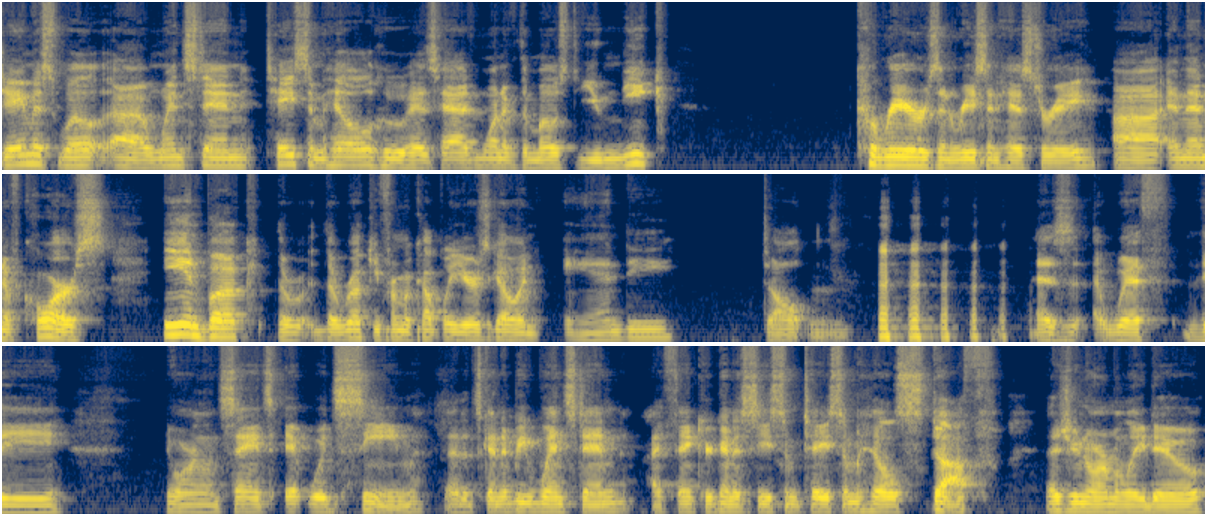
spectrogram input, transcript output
Jameis Will, uh, Winston, Taysom Hill, who has had one of the most unique careers in recent history, uh, and then of course Ian Book, the the rookie from a couple years ago, and Andy Dalton as with the New Orleans Saints. It would seem that it's going to be Winston. I think you're going to see some Taysom Hill stuff as you normally do.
